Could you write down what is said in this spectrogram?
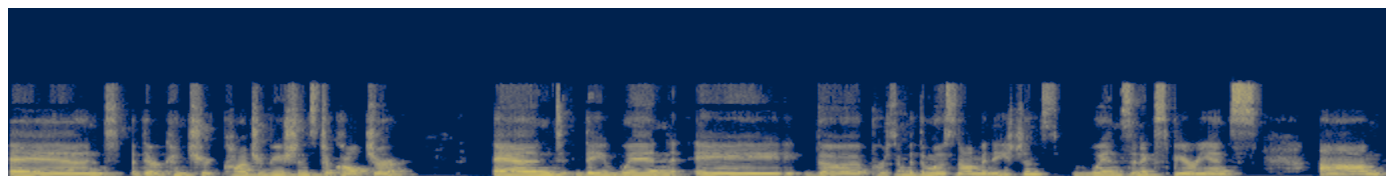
and their contr- contributions to culture and they win a the person with the most nominations wins an experience um,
